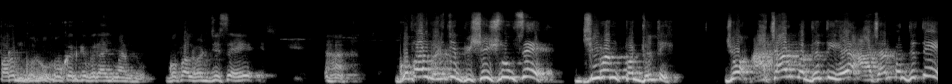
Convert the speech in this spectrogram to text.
परम गुरु होकर के विराजमान हो। गोपाल भट्ट जी से हाँ गोपाल भट्ट जी विशेष रूप से जीवन पद्धति, जो आचार पद्धति है, आचार पद्धति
